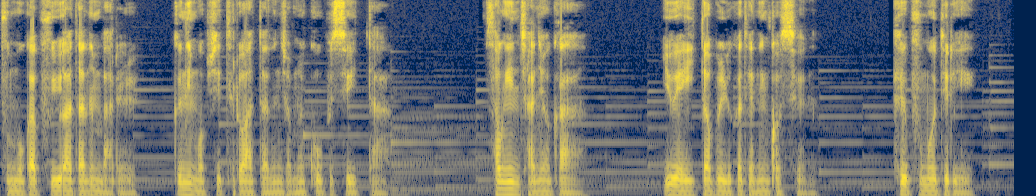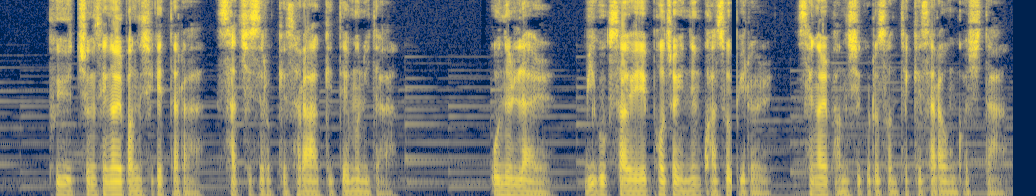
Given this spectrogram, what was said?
부모가 부유하다는 말을 끊임없이 들어왔다는 점을 꼽을 수 있다. 성인 자녀가 UAW가 되는 것은 그 부모들이 부유층 생활 방식에 따라 사치스럽게 살아왔기 때문이다. 오늘날 미국 사회에 퍼져 있는 과소비를 생활 방식으로 선택해 살아온 것이다.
